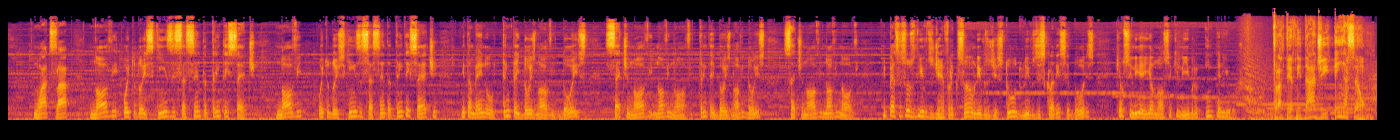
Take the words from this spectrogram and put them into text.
no WhatsApp 98215 6037, 98215 6037 e também no 3292 7999, 3292 7999. E peça seus livros de reflexão, livros de estudo, livros esclarecedores que auxiliem aí ao nosso equilíbrio interior. Fraternidade em ação.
